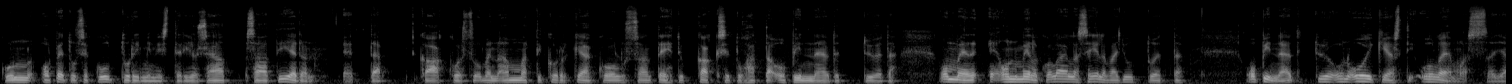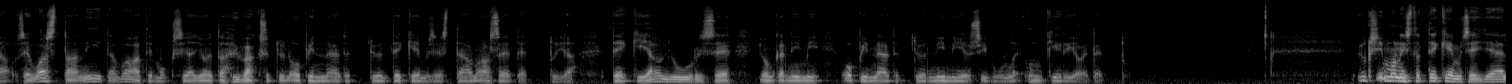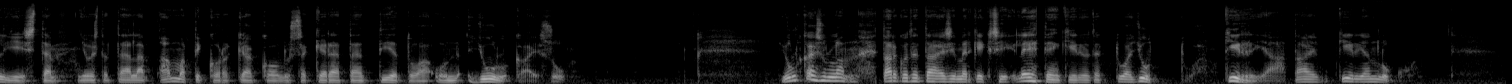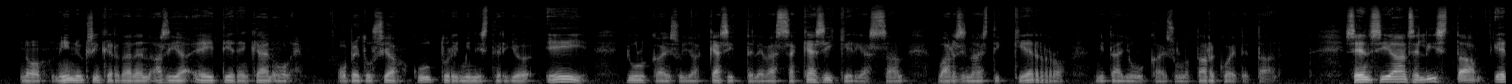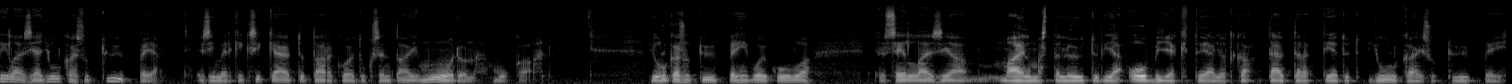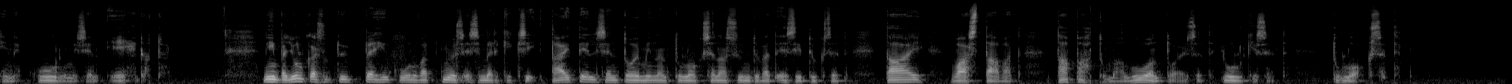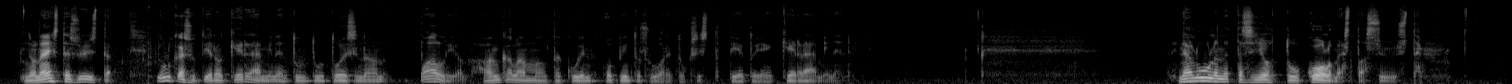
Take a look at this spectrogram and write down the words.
Kun opetus- ja kulttuuriministeriö saa, saa tiedon, että Kaakkois-Suomen ammattikorkeakoulussa on tehty 2000 opinnäytetyötä, on, me, on melko lailla selvä juttu, että – Opinnäytetyö on oikeasti olemassa ja se vastaa niitä vaatimuksia, joita hyväksytyn opinnäytetyön tekemisestä on asetettu ja tekijä on juuri se, jonka nimi opinnäytetyön nimiösivulle on kirjoitettu. Yksi monista tekemisen jäljistä, joista täällä ammattikorkeakoulussa kerätään tietoa, on julkaisu. Julkaisulla tarkoitetaan esimerkiksi lehteen kirjoitettua juttua kirjaa tai kirjan lukua. No, niin yksinkertainen asia ei tietenkään ole. Opetus- ja kulttuuriministeriö ei julkaisuja käsittelevässä käsikirjassaan varsinaisesti kerro, mitä julkaisulla tarkoitetaan. Sen sijaan se listaa erilaisia julkaisutyyppejä, esimerkiksi käyttötarkoituksen tai muodon mukaan. Julkaisutyyppeihin voi kuulua sellaisia maailmasta löytyviä objekteja, jotka täyttävät tietyt julkaisutyyppeihin kuulumisen ehdot. Niinpä julkaisutyyppeihin kuuluvat myös esimerkiksi taiteellisen toiminnan tuloksena syntyvät esitykset tai vastaavat tapahtumaluontoiset julkiset tulokset. No näistä syistä julkaisutiedon kerääminen tuntuu toisinaan paljon hankalammalta kuin opintosuorituksista tietojen kerääminen. Minä luulen, että se johtuu kolmesta syystä.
